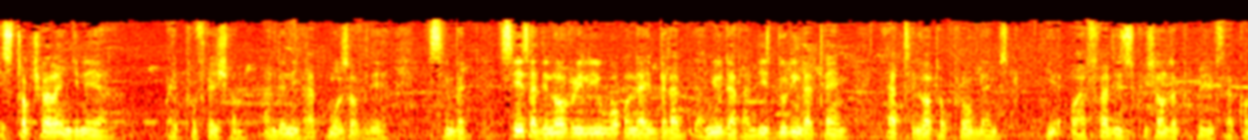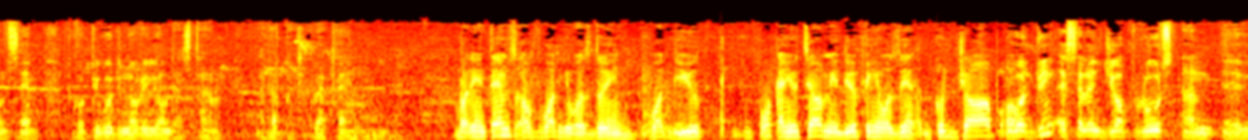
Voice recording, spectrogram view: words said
a structural engineer by profession, and then he had most of the thing. But since I did not really work on that, but I, I knew that at least during that time, had a lot of problems as far as the executions of projects are concerned because people did not really understand at that particular time. But in terms of what he was doing, what do you, what can you tell me? Do you think he was doing a good job? He was doing excellent job, roads and uh,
